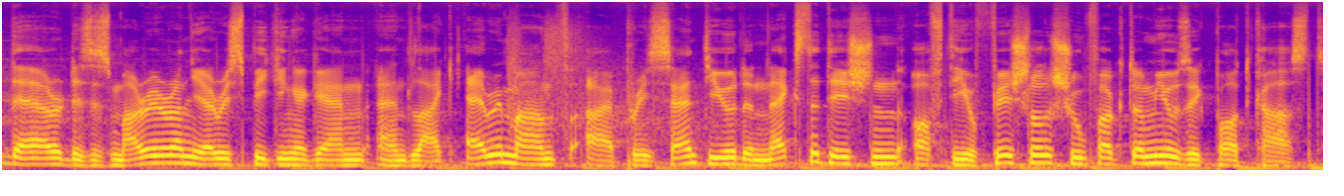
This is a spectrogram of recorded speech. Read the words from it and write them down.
there, this is Mario Ranieri speaking again, and like every month, I present you the next edition of the official Schubfaktor Music Podcast.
